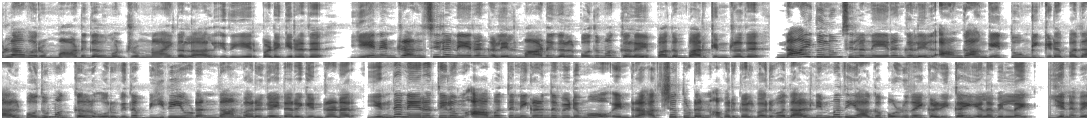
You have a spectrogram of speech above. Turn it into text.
உலா வரும் மாடுகள் மற்றும் நாய்களால் இது ஏற்படுகிறது. ஏனென்றால் சில நேரங்களில் மாடுகள் பொதுமக்களை பதம் பார்க்கின்றது. நாய்களும் சில நேரங்களில் ஆங்காங்கே தூங்கி கிடப்பதால் பொதுமக்கள் ஒருவித பீதியுடன் தான் வருகை தருகின்றனர். எந்த நேரத்திலும் ஆபத்து நிகழ்ந்து விடுமோ என்ற அச்சத்துடன் அவர்கள் வருவதால் நிம்மதியாக பொழுதை கழிக்க இயலவில்லை. எனவே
